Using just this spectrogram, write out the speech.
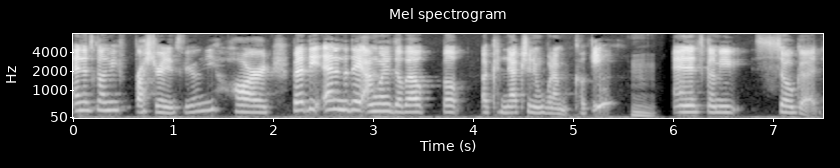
and it's going to be frustrating. It's going to be hard, but at the end of the day, I'm going to develop a connection in what I'm cooking, Hmm. and it's going to be so good.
